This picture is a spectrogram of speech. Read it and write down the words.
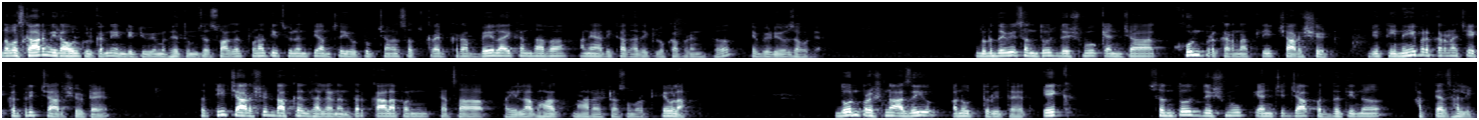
नमस्कार मी Rahul Kulkarni N D T व्हीमध्ये तुमचं स्वागत. पुन्हा तीच विनंती आमचं यूट्यूब चॅनल सबस्क्राईब करा बेल आयकन दाबा आणि अधिकात अधिक लोकांपर्यंत हे व्हिडिओ जाऊ द्या. दुर्दैवी संतोष देशमुख यांच्या खून प्रकरणातली चार्जशीट जी तीनही प्रकरणाची एकत्रित चार्जशीट आहे तर ती चार्जशीट दाखल झाल्यानंतर काल आपण त्याचा पहिला भाग महाराष्ट्रासमोर ठेवला. दोन प्रश्न आजही अनुत्तरित आहेत. एक संतोष देशमुख यांची ज्या पद्धतीनं हत्या झाली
